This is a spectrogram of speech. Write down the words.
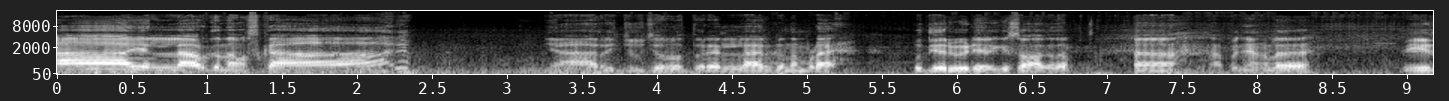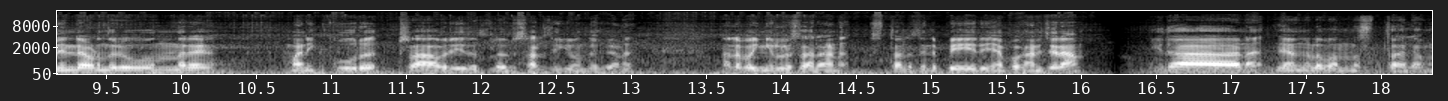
ആ എല്ലാവർക്കും നമസ്കാരം. ഞാൻ റിജു ചെറുത്തൂർ എല്ലാവർക്കും നമ്മുടെ പുതിയൊരു വീഡിയോയിലേക്ക് സ്വാഗതം. അപ്പം ഞങ്ങൾ വീടിന്റെ അവിടെ നിന്നൊരു ഒന്നര മണിക്കൂർ ട്രാവൽ ചെയ്തിട്ടുള്ള ഒരു സ്ഥലത്തേക്ക് വന്നിരിക്കുകയാണ് നല്ല ഭംഗിയുള്ള സ്ഥലമാണ്. സ്ഥലത്തിന്റെ പേര് ഞാൻ ഇപ്പോൾ കാണിച്ചു തരാം. ഇതാണ് ഞങ്ങൾ വന്ന സ്ഥലം.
